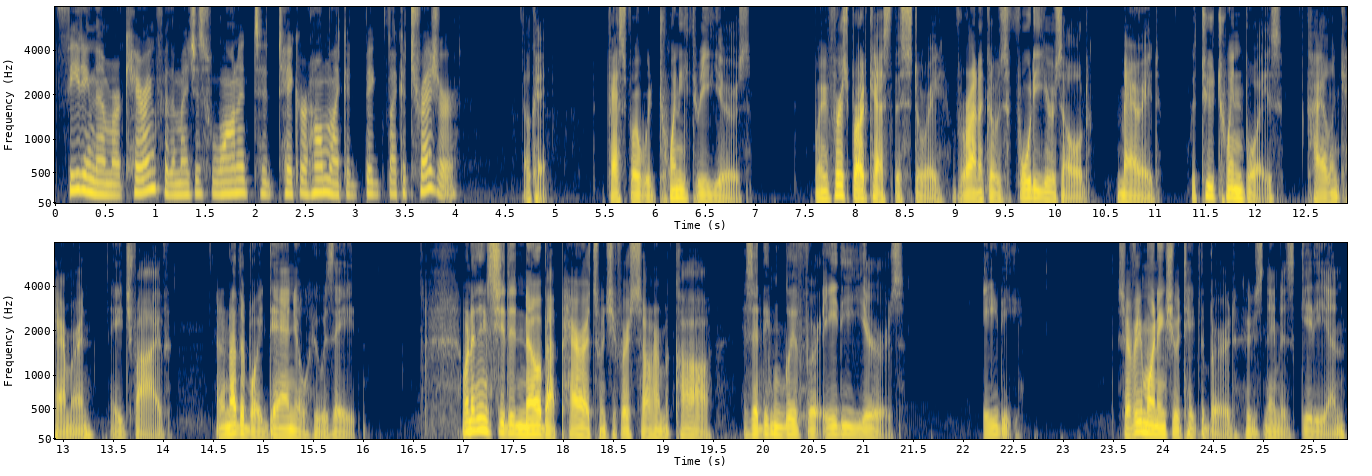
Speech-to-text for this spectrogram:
feeding them or caring for them. I just wanted to take her home like a big like a treasure. Okay, fast forward 23 years. When we first broadcast this story, Veronica was 40 years old, married, with two twin boys, Kyle and Cameron, age five, and another boy, Daniel, who was eight. One of the things she didn't know about parrots when she first saw her macaw is that they can live for 80 years. 80. So every morning she would take the bird, whose name is Gideon,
